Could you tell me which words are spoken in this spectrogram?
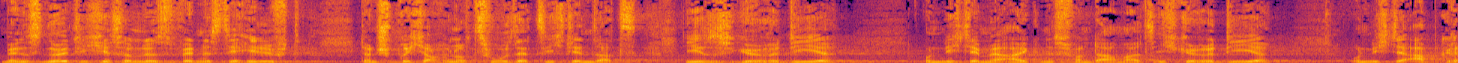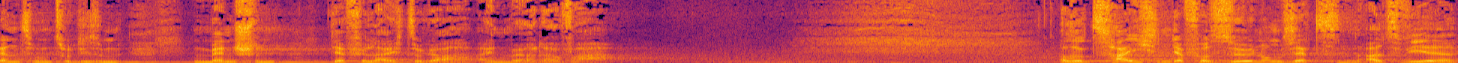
Wenn es nötig ist und es, wenn es dir hilft, dann sprich auch noch zusätzlich den Satz, Jesus, ich gehöre dir und nicht dem Ereignis von damals. Ich gehöre dir und nicht der Abgrenzung zu diesem Menschen, der vielleicht sogar ein Mörder war. Also Zeichen der Versöhnung setzen. Als wir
